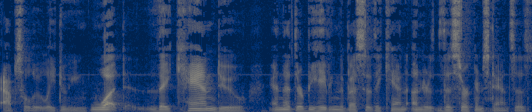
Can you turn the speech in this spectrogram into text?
absolutely doing what they can do and that they're behaving the best that they can under the circumstances.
